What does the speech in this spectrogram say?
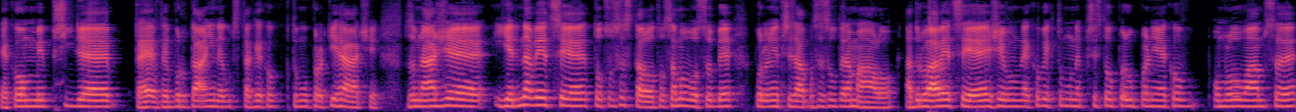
jako mi přijde, to je, to je brutální neúcta tak jako k tomu protihráči. To znamená, že jedna věc je to, co se stalo, to samo o sobě, podle mě tři zápasy jsou teda málo. A druhá věc je, že on jako by k tomu nepřistoupil úplně jako omlouvám se,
